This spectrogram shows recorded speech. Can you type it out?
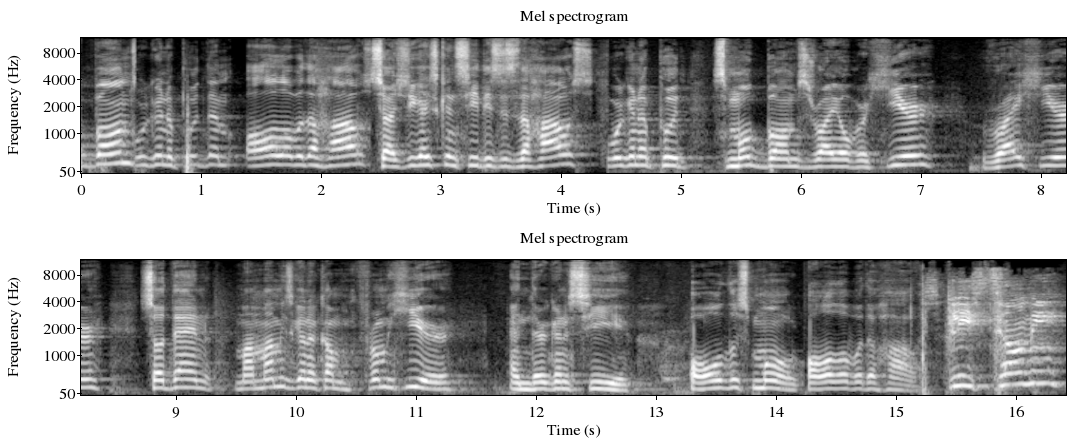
Are the smoke bombs. We're gonna put them all over the house. So as you guys can see, this is the house. We're gonna put smoke bombs right over here, right here. So then my mom is gonna come from here and they're gonna see all the smoke all over the house. Please tell me,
